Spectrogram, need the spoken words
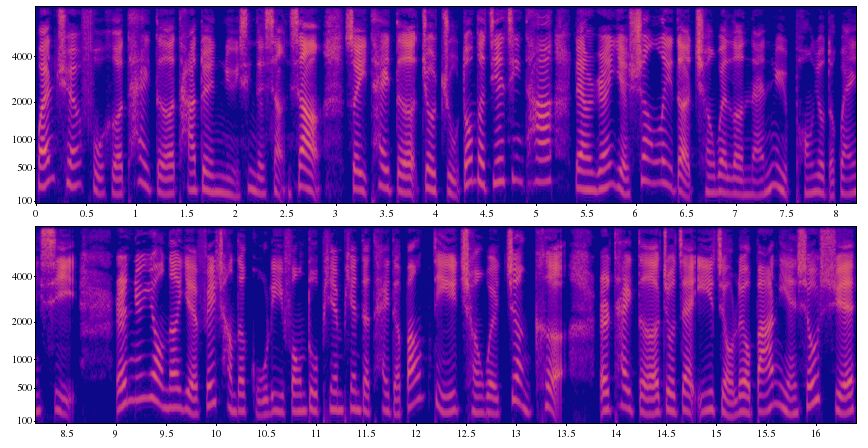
完全符合泰德他对女性的想象，所以泰德就主动的接近她，两人也顺利的成为了男女朋友的关系。而女友呢，也非常的鼓励风度翩翩的泰德·邦迪成为政客，而泰德就在一九六八年休学，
